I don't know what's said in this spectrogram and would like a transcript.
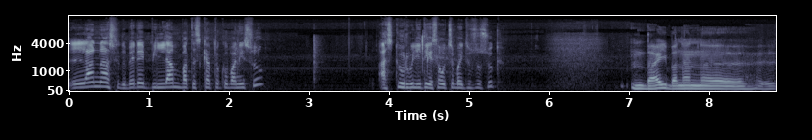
lanaz edo bere bilan bat eskatuko banizu? Azki urbilitik ezagutzen baitu zuzuk? Bai, banan uh,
